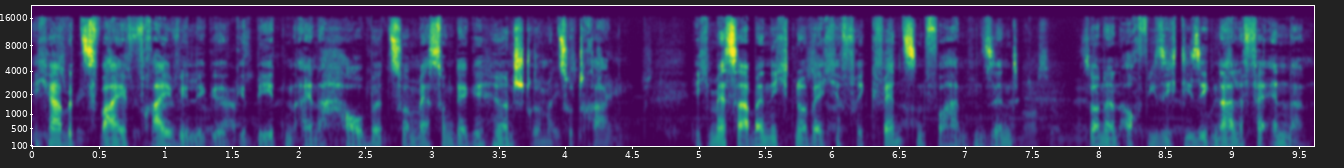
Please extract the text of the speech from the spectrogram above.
Ich habe zwei Freiwillige gebeten, eine Haube zur Messung der Gehirnströme zu tragen. Ich messe aber nicht nur, welche Frequenzen vorhanden sind, sondern auch, wie sich die Signale verändern,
